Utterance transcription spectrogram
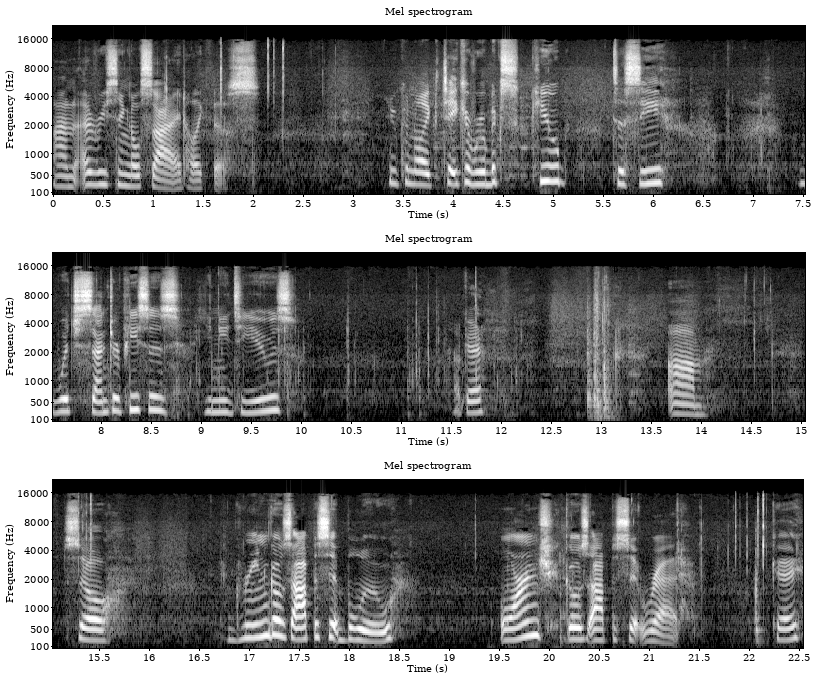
on every single side like this. You can like take a Rubik's Cube to see which center pieces you need to use. Okay. Um, so green goes opposite blue, orange goes opposite red. Okay.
